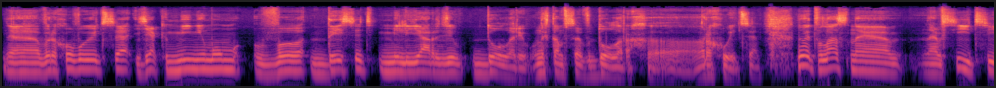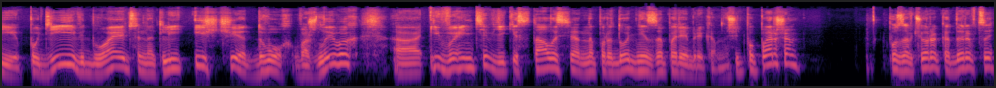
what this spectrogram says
вираховуються як мінімум в 10 мільярдів доларів. У них там все в доларах е, рахується. Ну і власне е, всі ці події відбуваються на тлі іще двох важливих е, івентів, які сталися напередодні за перебріком. Значить, по-перше. Позавчора кадирівці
